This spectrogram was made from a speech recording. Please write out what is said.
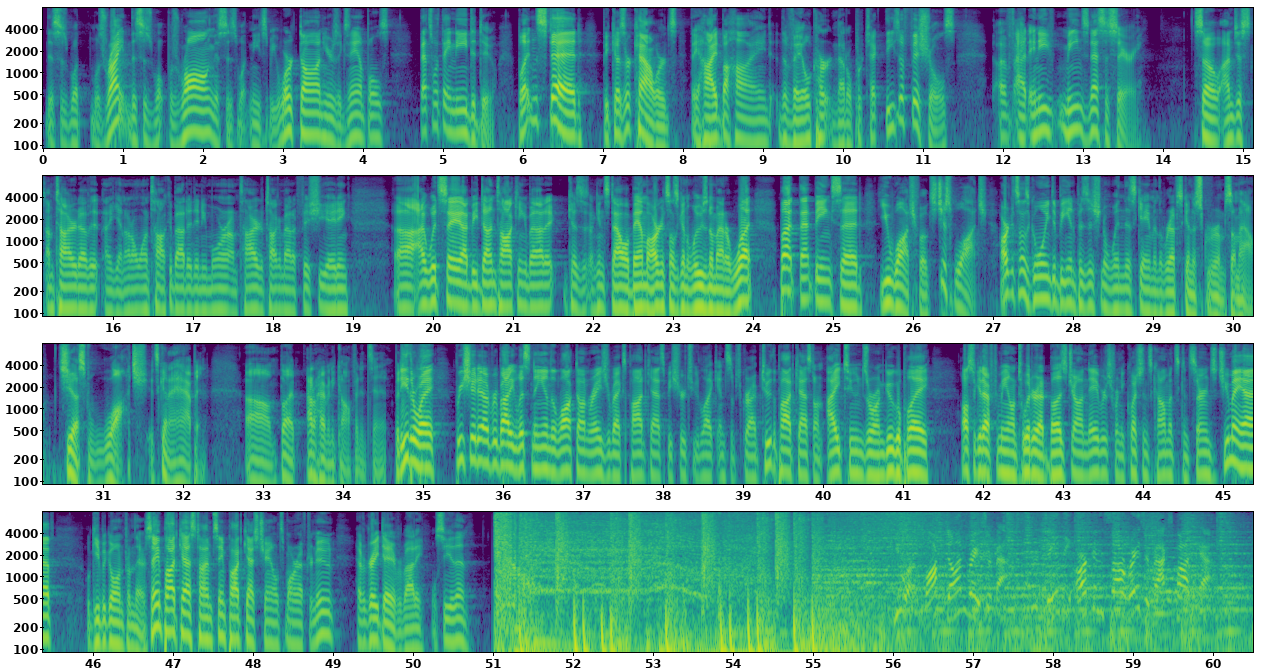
this is what was right, this is what was wrong, this is what needs to be worked on, here's examples. That's what they need to do. But instead, because they're cowards, they hide behind the veil curtain that'll protect these officials at any means necessary. So I'm just I'm tired of it. Again, I don't want to talk about it anymore. I'm tired of talking about officiating. Uh, I would say I'd be done talking about it because against Alabama, Arkansas is going to lose no matter what. But that being said, you watch, folks. Just watch. Arkansas is going to be in position to win this game, and the ref's going to screw them somehow. Just watch. It's going to happen. Um, but I don't have any confidence in it. But either way, appreciate everybody listening in to the Locked On Razorbacks podcast. Be sure to like and subscribe to the podcast on iTunes or on Google Play. Also, get after me on Twitter at BuzzJohnNeighbors for any questions, comments, concerns that you may have. We'll keep it going from there. Same podcast time, same podcast channel tomorrow afternoon. Have a great day, everybody. We'll see you then. You are Locked On Razorbacks, your daily Arkansas Razorbacks podcast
